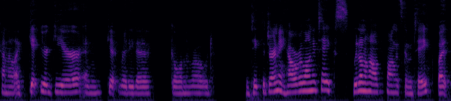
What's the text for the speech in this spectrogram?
kind of like get your gear and get ready to go on the road and take the journey, however long it takes. We don't know how long it's going to take, but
